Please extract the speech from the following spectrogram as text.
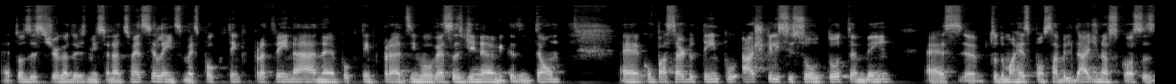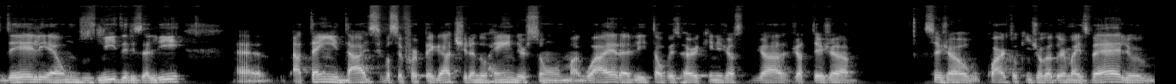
É, todos esses jogadores mencionados são excelentes, mas pouco tempo para treinar, né? Pouco tempo para desenvolver essas dinâmicas. Então, é, com o passar do tempo, acho que ele se soltou também. É, é, toda uma responsabilidade nas costas dele, é um dos líderes ali. É, até em idade, se você for pegar, tirando o Henderson, o Maguire ali, talvez o Harry Kane já, já, já esteja seja o quarto ou quinto jogador mais velho,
